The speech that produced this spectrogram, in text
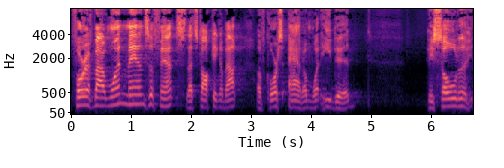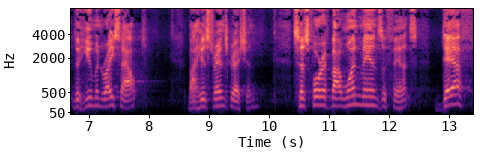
For if by one man's offense, that's talking about, of course, Adam, what he did, he sold the human race out by his transgression. says, For if by one man's offense death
